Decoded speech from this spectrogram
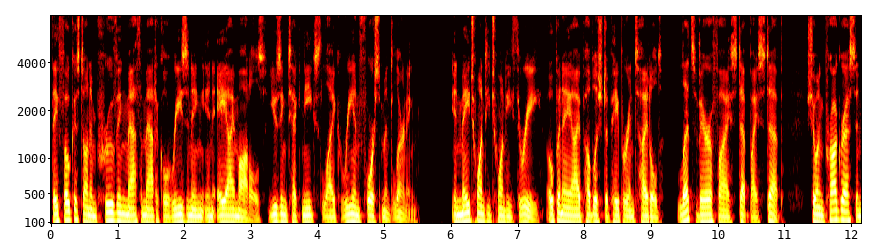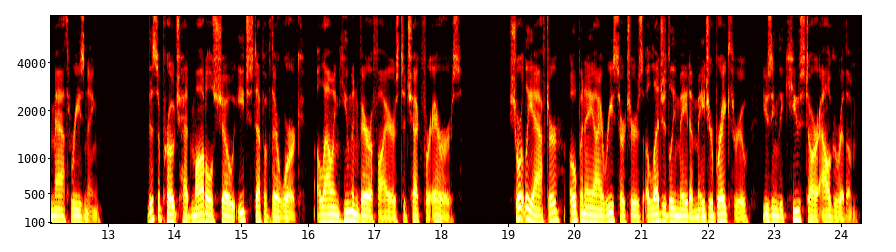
They focused on improving mathematical reasoning in AI models using techniques like reinforcement learning. In May 2023, OpenAI published a paper entitled Let's Verify Step by Step, showing progress in math reasoning. This approach had models show each step of their work, allowing human verifiers to check for errors. Shortly after, OpenAI researchers allegedly made a major breakthrough using the QSTAR algorithm,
